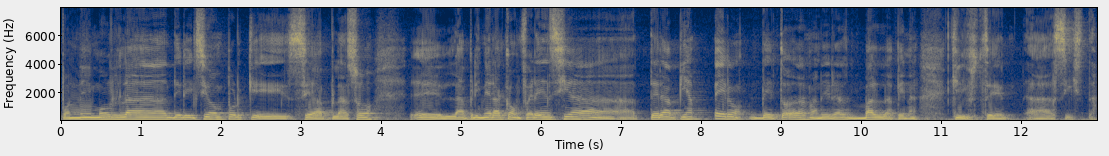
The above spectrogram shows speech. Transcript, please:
ponemos la dirección porque se aplazó eh, la primera conferencia terapia, pero de todas maneras vale la pena que usted asista.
